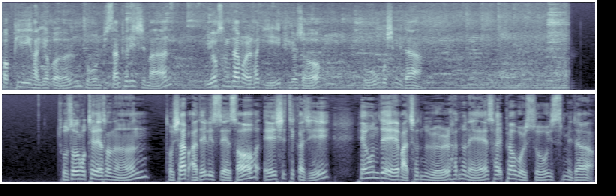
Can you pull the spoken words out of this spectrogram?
커피 가격은 조금 비싼 편이지만 무역 상담을 하기 비교적 좋은 곳입니다. 조선 호텔에서는 더샵 아델리스에서 LCT까지 해운대의 마천루를 한눈에 살펴볼 수 있습니다.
